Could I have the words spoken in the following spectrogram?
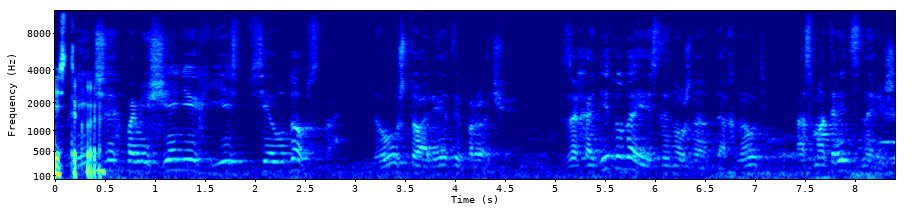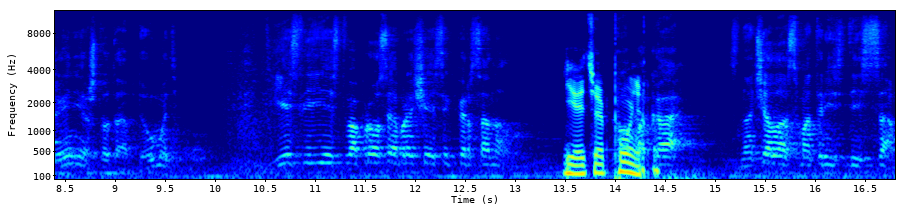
Есть В такое. личных помещениях есть все удобства. Душ, туалет и прочее. Заходи туда, если нужно отдохнуть, осмотреть снаряжение, что-то обдумать. Если есть вопросы, обращайся к персоналу. Я тебя понял. Пока. Сначала осмотри здесь сам.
